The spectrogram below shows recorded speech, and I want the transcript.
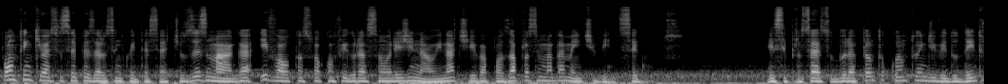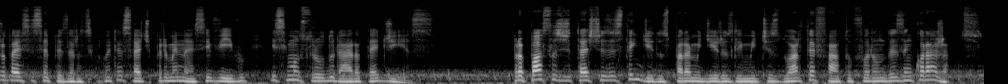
ponto em que o SCP-057 os esmaga e volta à sua configuração original inativa após aproximadamente 20 segundos. Esse processo dura tanto quanto o indivíduo dentro da SCP-057 permanece vivo e se mostrou durar até dias. Propostas de testes estendidos para medir os limites do artefato foram desencorajados.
